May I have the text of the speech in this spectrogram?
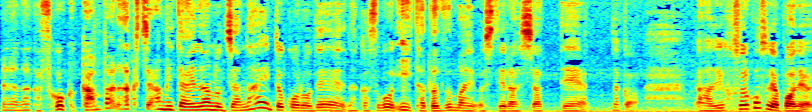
なんかすごく頑張らなくちゃみたいなのじゃないところでなんかすごいいい佇まいをしてらっしゃってなんかあそれこそやっぱね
